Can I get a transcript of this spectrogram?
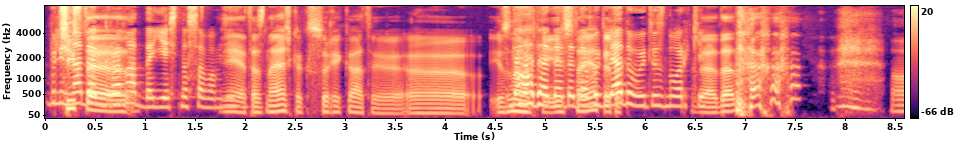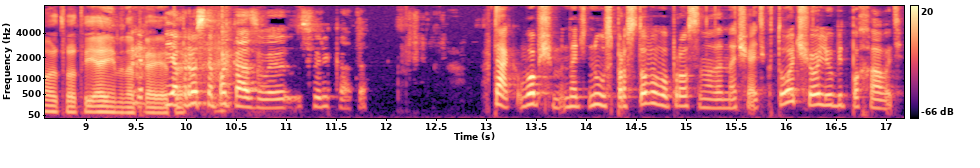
блин, Чисто- надо гранат доесть на самом Не, деле. это знаешь, как сурикаты э, из норки. Да, да, и да, да, да, стоят, это- выглядывают из норки. Да, да, да. Вот, вот я именно про Я это. просто показываю суриката. Так, в общем, нач- ну, с простого вопроса надо начать. Кто что любит похавать?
